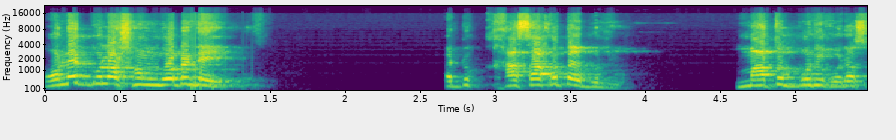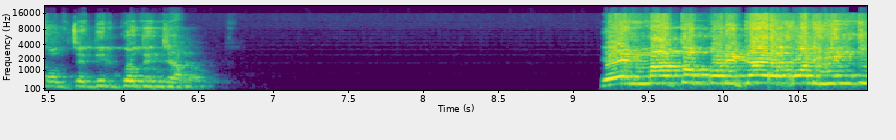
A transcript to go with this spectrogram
অনেকগুলো সংগঠনে একটু খাসা কথায় বলি। মাতব্বরি করে চলছে দীর্ঘদিন যাবত এই মাতব্বরিটা এখন হিন্দু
